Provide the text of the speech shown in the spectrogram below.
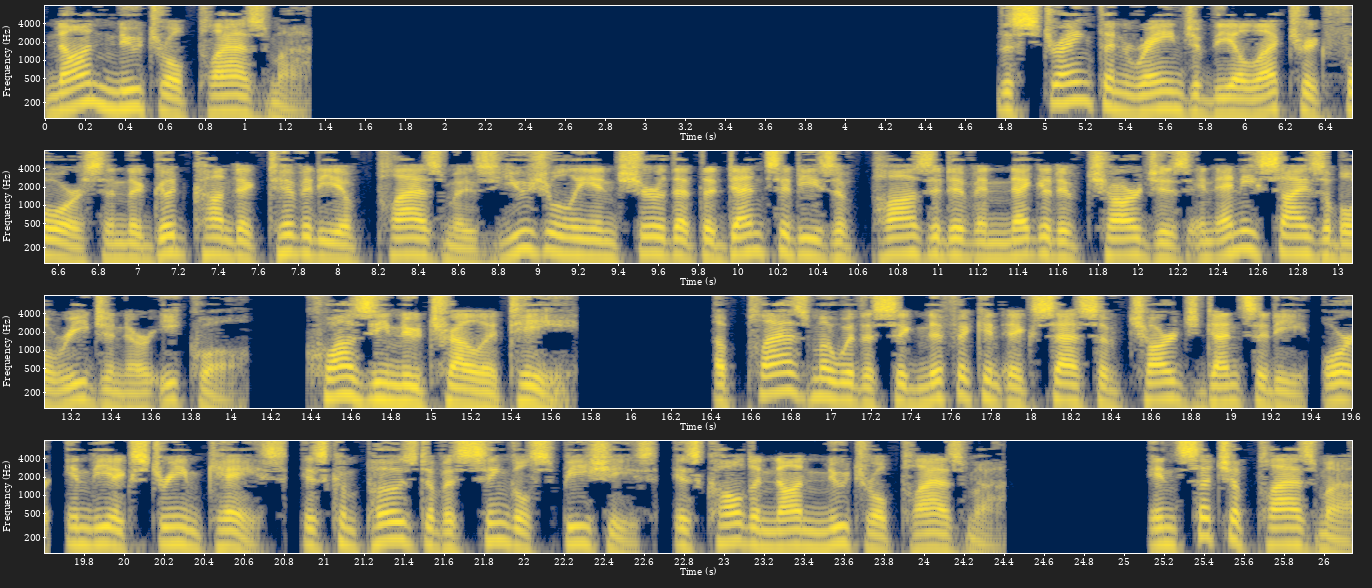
Non-neutral plasma. The strength and range of the electric force and the good conductivity of plasmas usually ensure that the densities of positive and negative charges in any sizable region are equal. Quasi-neutrality. A plasma with a significant excess of charge density, or, in the extreme case, is composed of a single species, is called a non-neutral plasma. In such a plasma,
